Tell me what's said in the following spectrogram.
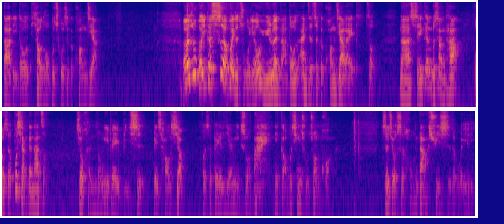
大抵都跳脱不出这个框架。而如果一个社会的主流舆论啊，都按着这个框架来走，那谁跟不上他，或者不想跟他走，就很容易被鄙视、被嘲笑，或者被怜悯，说：“哎，你搞不清楚状况。”这就是宏大叙事的威力。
